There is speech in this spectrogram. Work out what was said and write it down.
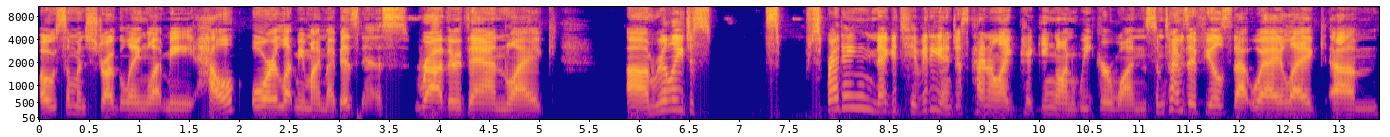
oh someone's struggling let me help or let me mind my business rather than like um really just s- spreading negativity and just kind of like picking on weaker ones. Sometimes it feels that way like um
